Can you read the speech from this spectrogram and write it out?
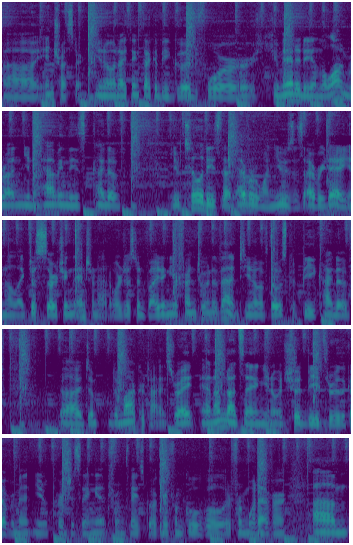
uh, interesting, you know, and I think that could be good for humanity in the long run, you know, having these kind of utilities that everyone uses every day, you know, like just searching the internet or just inviting your friend to an event, you know, if those could be kind of uh, de- democratized, right? And I'm not saying you know it should be through the government, you know, purchasing it from Facebook or from Google or from whatever. Um,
